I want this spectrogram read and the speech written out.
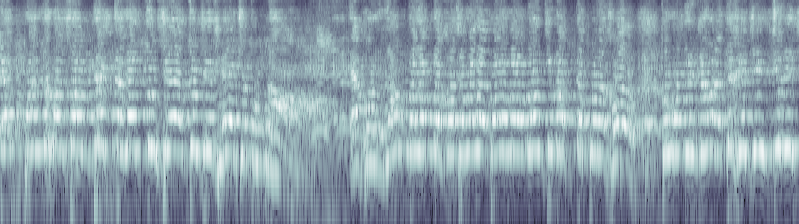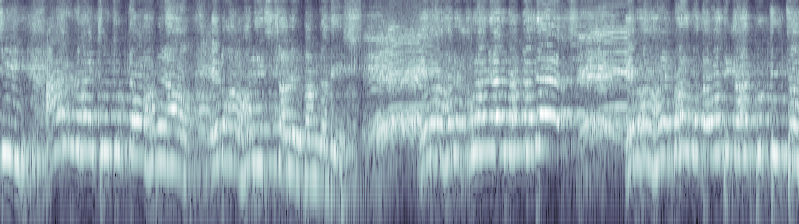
তেপ্পান্ন বছর দেশটাকে চুষে চুষে খেয়েছে তোমরা। এখন লম্বা লম্বা কথা বলে দিচ্ছি আর নয়, সুযোগ দেওয়া হবে না। এবার হবে ইসলামের বাংলাদেশ। এবার হবে কোরআনের বাংলাদেশ। এবার হবে মানবতাবাধিকার প্রতিষ্ঠার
